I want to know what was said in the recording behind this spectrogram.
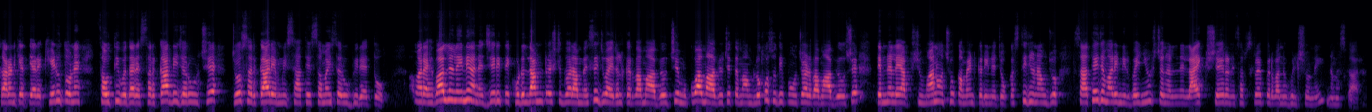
કારણ કે અત્યારે ખેડૂતોને સૌથી વધારે સરકારની જરૂર છે. જો સરકાર એમની સાથે સમયસર ઊભી રહેતો. અમારા અહેવાલને લઈને અને જે રીતે ખોડલધામ ટ્રસ્ટ દ્વારા મેસેજ વાયરલ કરવામાં આવ્યો છે, મૂકવામાં આવ્યો છે, તમામ લોકો સુધી પહોંચાડવામાં આવ્યો છે, તેમને લઈ આપ શું માનો છો? કમેન્ટ કરીને ચોક્કસથી જણાવજો. સાથે જ અમારી નિર્ભય ન્યૂઝ ચેનલને લાઇક શેર અને સબસ્ક્રાઇબ કરવાનું ભૂલશો નહીં. નમસ્કાર.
